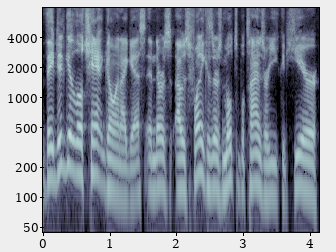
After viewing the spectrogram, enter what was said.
they did get a little chant going, I guess. And there was I was funny because there's multiple times where you could hear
